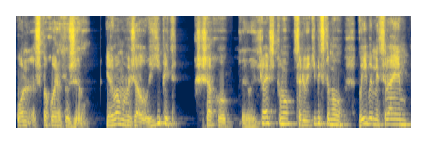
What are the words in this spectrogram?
он спокойно тут жил. Ервам убежал в Египет, к Шишаку израильскому, царю египетскому, в Иба Мицраим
